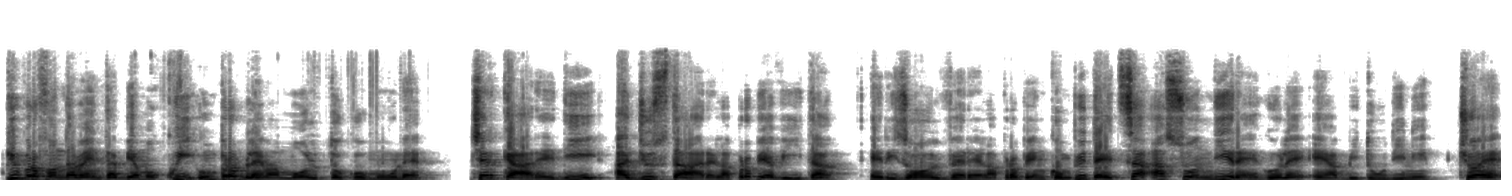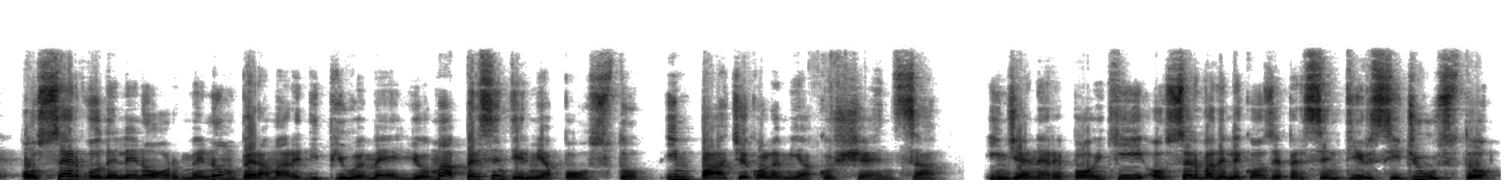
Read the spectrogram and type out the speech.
Più profondamente abbiamo qui un problema molto comune. Cercare di aggiustare la propria vita e risolvere la propria incompiutezza a suon di regole e abitudini. Cioè osservo delle norme non per amare di più e meglio, ma per sentirmi a posto, in pace con la mia coscienza. In genere poi chi osserva delle cose per sentirsi giusto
